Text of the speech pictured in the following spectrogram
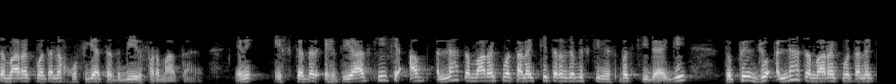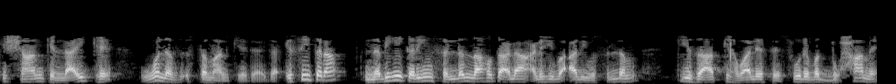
تبارک و تعالیٰ خفیہ تدبیر فرماتا ہے۔ یعنی اس قدر احتیاط کی کہ اب اللہ تبارک و تعالیٰ کی طرف جب اس کی نسبت کی جائے گی، تو پھر جو اللہ تبارک و تعالیٰ کی شان کے لائق ہے، وہ لفظ استعمال کیا جائے گا۔ اسی طرح نبی کریم صلی اللہ تعالیٰ علیہ و وسلم کی ذات کے حوالے سے سور بدہ میں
